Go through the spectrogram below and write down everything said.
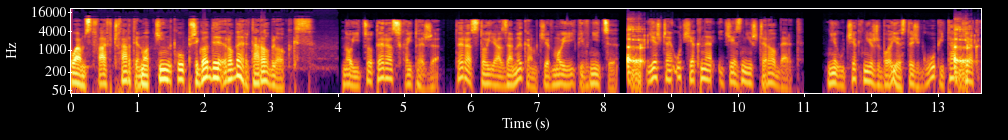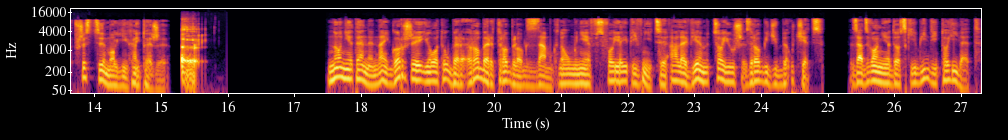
kłamstwa w czwartym odcinku przygody Roberta Roblox. No i co teraz hejterze? Teraz to ja zamykam cię w mojej piwnicy. Jeszcze ucieknę i cię zniszczę Robert. Nie uciekniesz, bo jesteś głupi tak jak wszyscy moi hejterzy. No nie ten najgorszy youtuber Robert Roblox zamknął mnie w swojej piwnicy, ale wiem co już zrobić by uciec. Zadzwonię do Skibidi Toilet.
